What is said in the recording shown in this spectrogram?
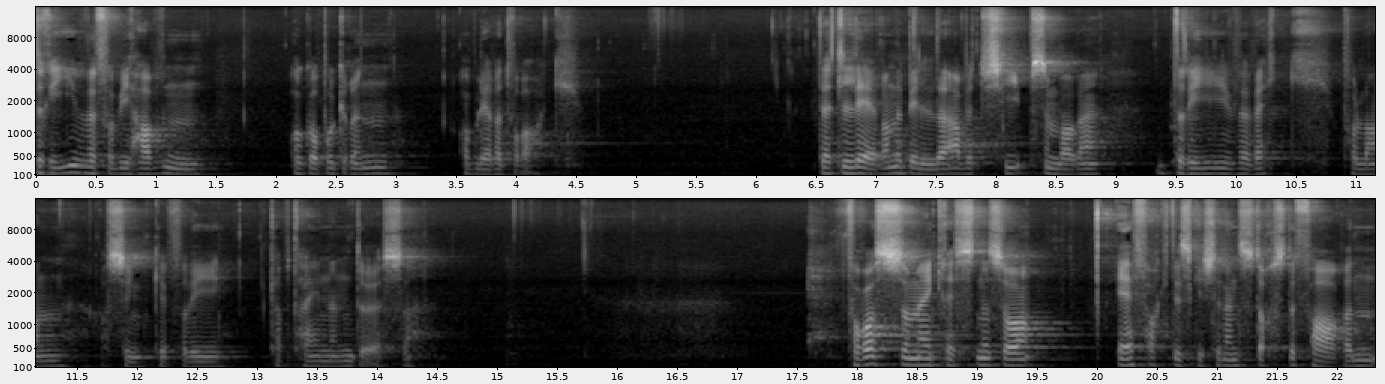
driver forbi havnen og går på grunn og blir et vrak. Det er et levende bilde av et skip som bare driver vekk på land og synker fordi kapteinen døser. For oss som er kristne, så er faktisk ikke den største faren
